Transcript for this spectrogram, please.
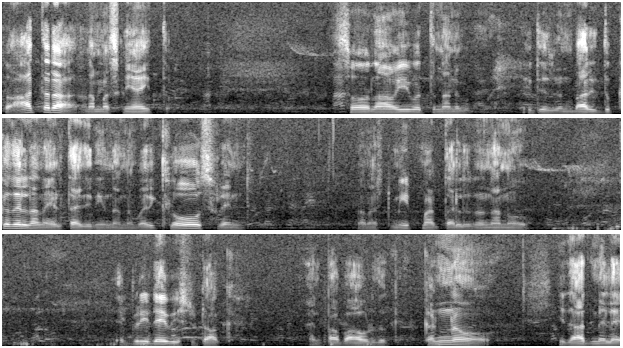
ಸೊ ಆ ಥರ ನಮ್ಮ ಸ್ನೇಹ ಇತ್ತು. ಸೊ ನಾವು ಇವತ್ತು ನನಗೆ ಇಟ್ ಈಸ್ ಒಂದು ಭಾರಿ ದುಃಖದಲ್ಲಿ ನಾನು ಹೇಳ್ತಾ ಇದ್ದೀನಿ. ನನ್ನ ವೆರಿ ಕ್ಲೋಸ್ ಫ್ರೆಂಡ್ ನಾನು ಅಷ್ಟು ಮೀಟ್ ಮಾಡ್ತಾ ಇಲ್ಲದ್ರು ನಾನು every day wish to talk ಪಾಪ ಅವ್ರದ್ದು ಕಣ್ಣು ಇದಾದಮೇಲೆ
